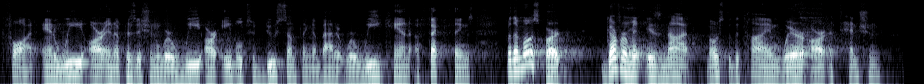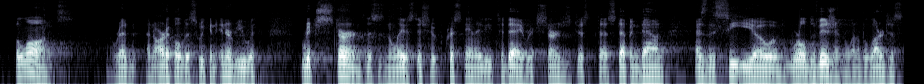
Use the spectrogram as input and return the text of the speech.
fought, and we are in a position where we are able to do something about it, where we can affect things, for the most part, government is not, most of the time, where our attention belongs. I read an article this week, an interview with Rich Stearns. This is in the latest issue of Christianity Today. Rich Stearns is just uh, stepping down as the CEO of World Vision, one of the largest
